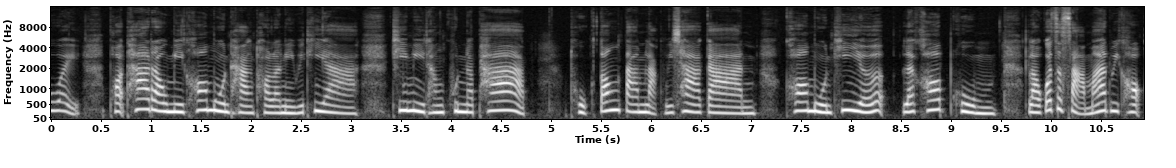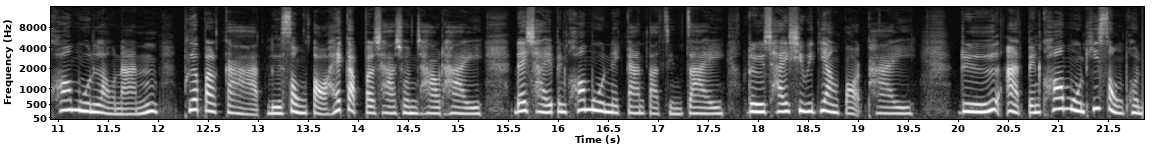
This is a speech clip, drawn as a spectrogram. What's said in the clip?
ด้วย เพราะถ้าเรามีข้อมูลทางธรณีวิทยา ที่มีทั้งคุณภาพ ถูกต้องตามหลักวิชาการ ข้อมูลที่เยอะ และครอบคลุม เราก็จะสามารถวิเคราะห์ข้อมูลเหล่านั้น เพื่อประกาศหรือส่งต่อให้กับประชาชนชาวไทย ได้ใช้เป็นข้อมูลในการตัดสินใจ หรือใช้ชีวิตอย่างปลอดภัย หรืออาจเป็นข้อมูลที่ส่งผล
